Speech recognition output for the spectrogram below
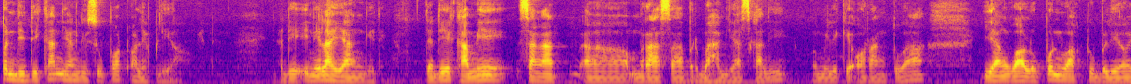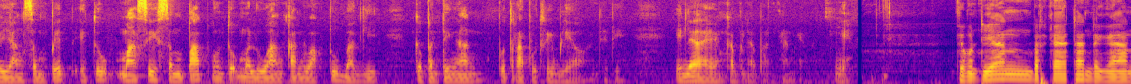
pendidikan yang disupport oleh beliau. Jadi inilah yang gini. Jadi kami sangat uh, merasa berbahagia sekali memiliki orang tua yang walaupun waktu beliau yang sempit itu masih sempat untuk meluangkan waktu bagi kepentingan putra putri beliau. Inilah yang kami dapatkan. Yeah. Kemudian berkaitan dengan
